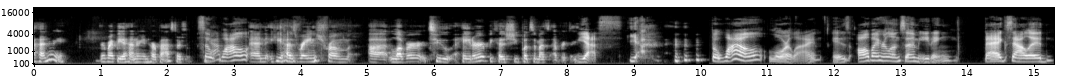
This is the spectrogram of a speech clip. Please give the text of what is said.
a Henry. There might be a Henry in her past or something. So Yeah. while And he has ranged from uh, lover to hater because she puts him as everything. yes, yeah. but while Lorelai is all by her lonesome eating bag salad,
